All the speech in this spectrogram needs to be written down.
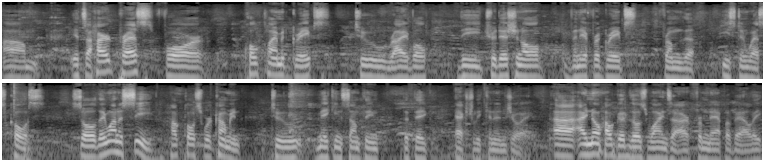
Um, it's a hard press for cold climate grapes to rival the traditional vinifera grapes from the east and west coast. So they want to see how close we're coming to making something that they actually can enjoy. Uh, I know how good those wines are from Napa Valley,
